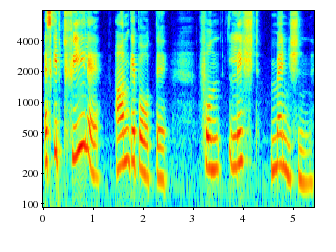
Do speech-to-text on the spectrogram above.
Es gibt viele Angebote von Lichtmenschen,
